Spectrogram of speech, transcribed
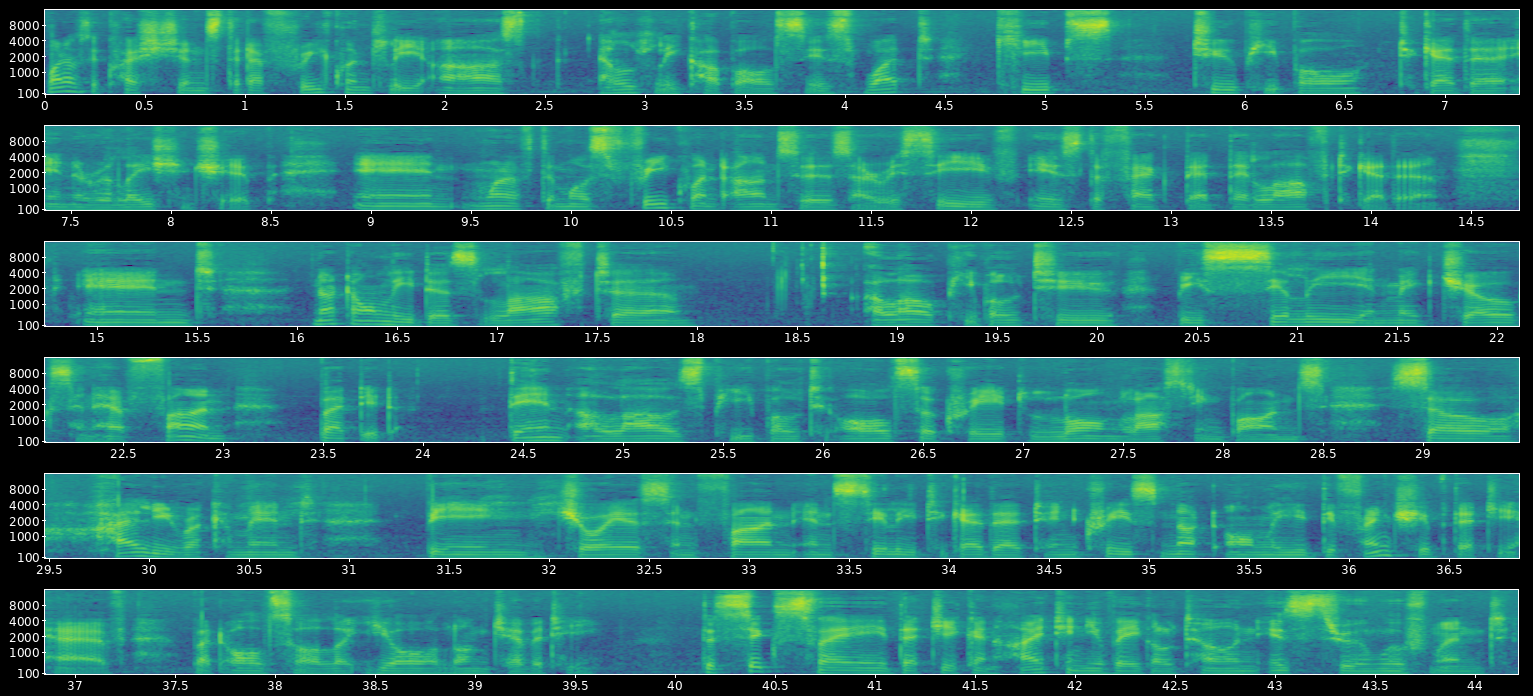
One of the questions that I frequently ask elderly couples is what keeps two people together in a relationship. And one of the most frequent answers I receive is the fact that they laugh together. And not only does laughter allow people to be silly and make jokes and have fun, but it then allows people to also create long lasting bonds. So, highly recommend being joyous and fun and silly together to increase not only the friendship that you have, but also your longevity. The sixth way that you can heighten your vagal tone is through movement.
